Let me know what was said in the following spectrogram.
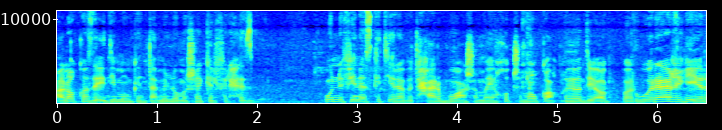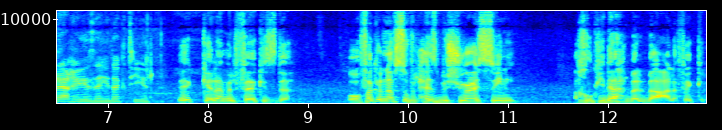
علاقة زي دي ممكن تعمل له مشاكل في الحزب. وإن في ناس كتيرة بتحاربه عشان ما ياخدش موقع قيادي أكبر ورغي رغي زي ده كتير. إيه الكلام الفاكس ده؟ هو فاكر نفسه في الحزب الشيوعي الصيني؟ اخوكي ده هبل بقى على فكرة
